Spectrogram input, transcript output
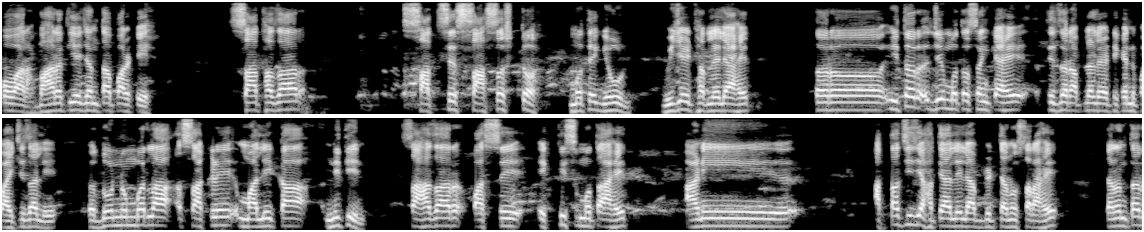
पवार भारतीय जनता पार्टी सात हजार सातशे सहासष्ट मते घेऊन विजयी ठरलेले आहेत. तर इतर जे मतसंख्या आहे ते जर आपल्याला या ठिकाणी पाहायची झाली तर दोन नंबरला साखळे मालिका नितीन सहा हजार पाचशे एकतीस मतं आहेत. आणि आत्ताची जी हाती आलेली अपडेट त्यानुसार आहे. त्यानंतर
